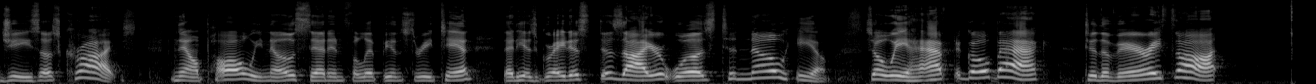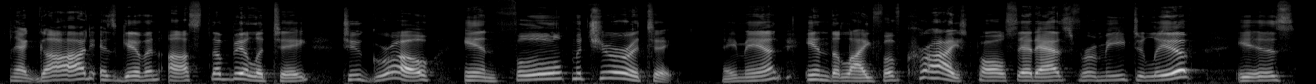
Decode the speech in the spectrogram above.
Jesus Christ. Now, Paul, we know, said in Philippians 3:10 that his greatest desire was to know him. So we have to go back to the very thought that God has given us the ability to grow in full maturity. Amen. In the life of Christ. Paul said, As for me to live is,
